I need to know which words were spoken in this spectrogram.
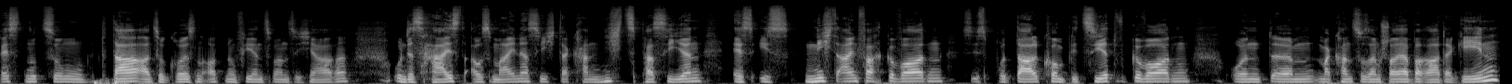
Restnutzung da, also Größenordnung 24 Jahre. Und das heißt aus meiner Sicht, da kann nichts passieren. Es ist nicht einfach geworden, es ist brutal kompliziert geworden und ähm, man kann zu seinem Steuerberater gehen.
